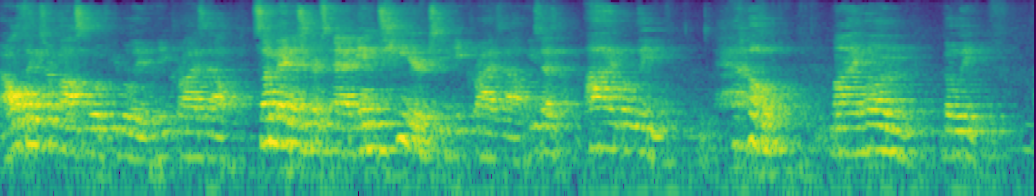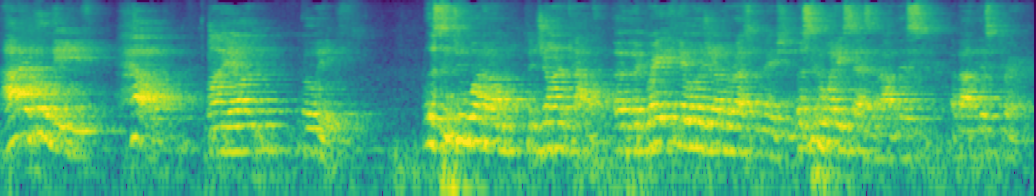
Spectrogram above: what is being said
all things are possible if you believe. And he cries out. Some manuscripts add, in tears, he, he cries out. He says, I believe. Help my unbelief. I believe. Help my unbelief. Listen to what um, to John Calvin, the, the great theologian of the Reformation. Listen to what he says about this about this prayer.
